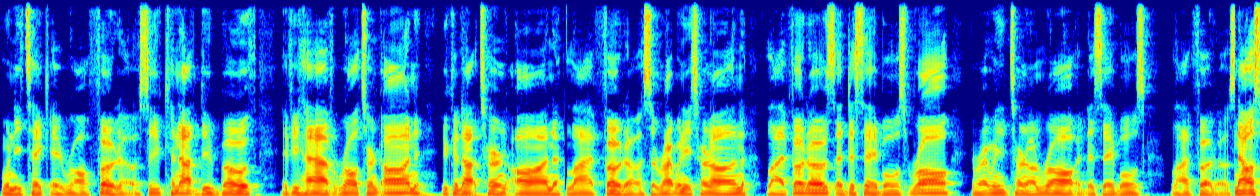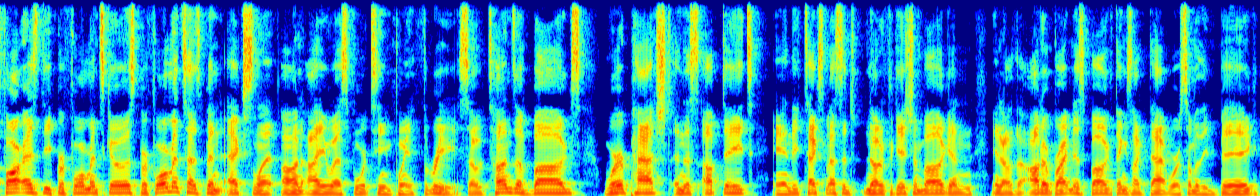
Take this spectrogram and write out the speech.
when you take a raw photo. So you cannot do both. If you have RAW turned on, you cannot turn on live photo. So right when you turn on live photos, it disables RAW. And right when you turn on RAW, it disables live photos. Now, as far as the performance goes, performance has been excellent on iOS 14.3. So tons of bugs were patched in this update and the text message notification bug and, you know, the auto brightness bug, things like that were some of the big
